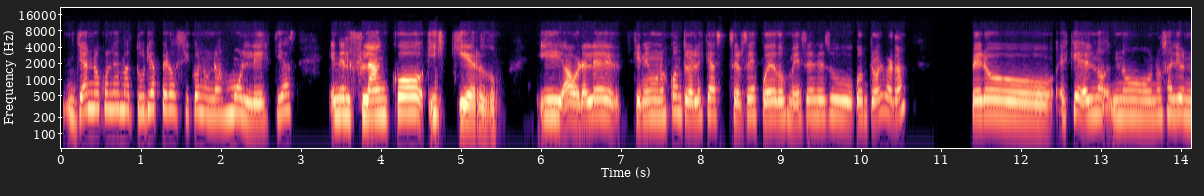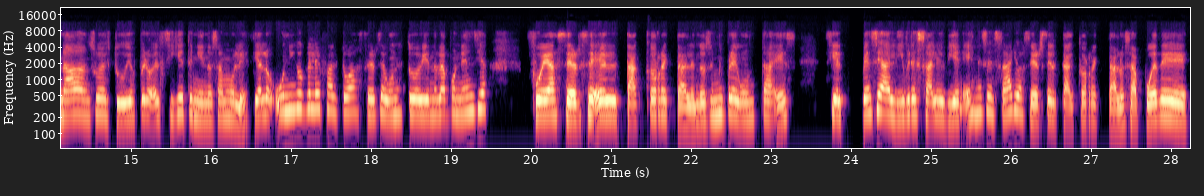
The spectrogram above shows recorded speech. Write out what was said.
ya no con la hematuria, pero sí con unas molestias en el flanco izquierdo. Y ahora le tienen unos controles que hacerse después de dos meses de su control, ¿verdad? Pero es que él no, no, no salió nada en sus estudios, pero él sigue teniendo esa molestia. Lo único que le faltó hacer, según estuve viendo la ponencia, fue hacerse el tacto rectal. Entonces mi pregunta es, si el PSA libre sale bien, es necesario hacerse el tacto rectal, o sea, puede,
